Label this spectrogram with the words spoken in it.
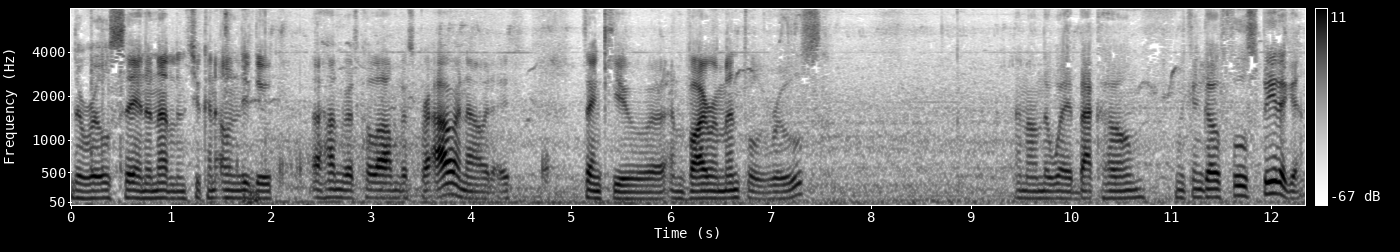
the rules say in the Netherlands you can only do 100 kilometers per hour nowadays. Thank you, uh, environmental rules. And on the way back home, we can go full speed again.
